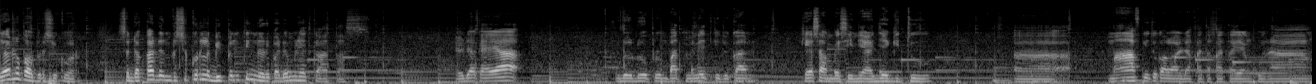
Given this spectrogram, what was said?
Jangan lupa bersyukur. Sedekah dan bersyukur lebih penting daripada melihat ke atas. Ya udah kayak udah 24 menit gitu kan kayak sampai sini aja gitu. Eh, maaf gitu kalau ada kata-kata yang kurang.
